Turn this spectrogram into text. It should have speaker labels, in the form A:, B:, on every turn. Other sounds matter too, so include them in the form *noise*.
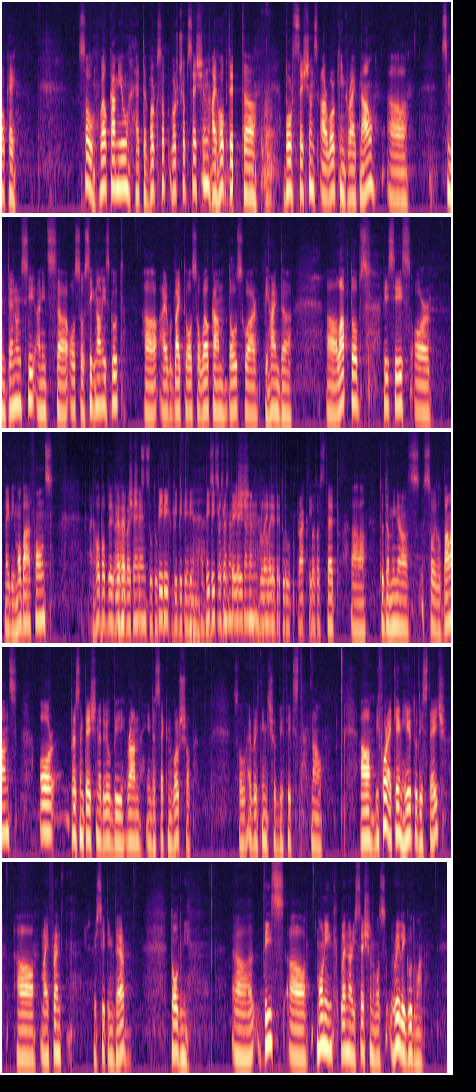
A: Okay. So, welcome you at the workshop, workshop session. I hope that uh, both sessions are working right now uh, simultaneously and it's uh, also signal is good. Uh, I would like to also welcome those who are behind the uh, laptops, PCs or maybe mobile phones. I hope that you have, have a chance to pick between this presentation related to practical step uh, to the mineral soil balance or presentation that will be run in the second workshop. So everything should be fixed now. Uh, before I came here to this stage, uh, my friend who's sitting there told me uh, this uh, morning plenary session was really good one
